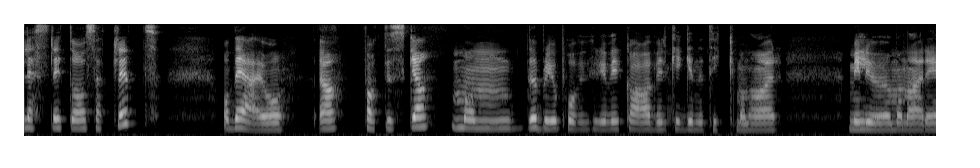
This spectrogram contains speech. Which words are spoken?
lest litt og sett litt, og det er jo Ja, faktisk, ja. Man, det blir jo påvirka av hvilken genetikk man har, miljøet man er i,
